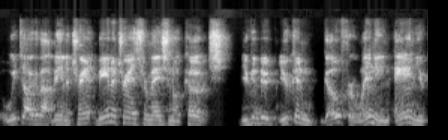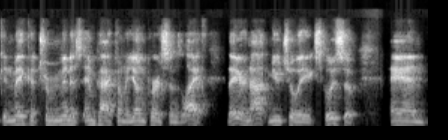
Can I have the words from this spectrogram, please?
we talk about being a tra- being a transformational coach. You can do you can go for winning and you can make a tremendous impact on a young person's life. They are not mutually exclusive. And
